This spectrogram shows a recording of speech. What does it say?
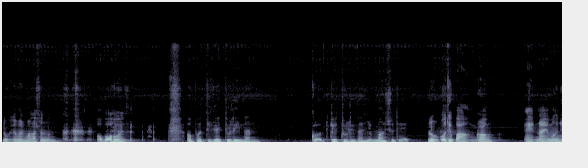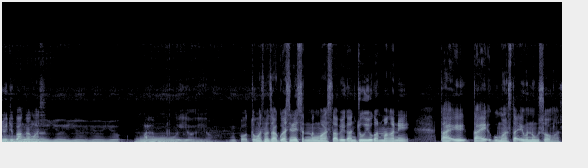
Loh, sampean malah seneng. apa mas? Apa tiga dulinan? Kok dulinan ya maksudnya? Loh, kok dipanggang? Enak emang cuy dipanggang mas. Iya iya iya iya. Oh iya iya. Foto mas mas aku aslinya seneng mas, tapi kan cuyu kan mangane tae tae ku mas, tae menungso mas.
